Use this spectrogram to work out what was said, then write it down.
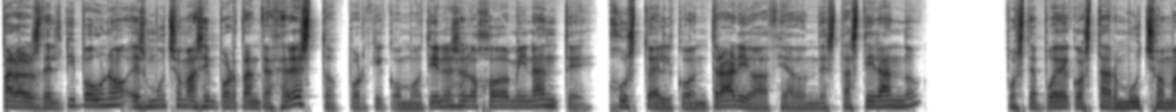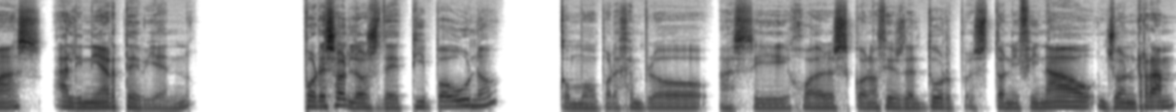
para los del tipo 1 es mucho más importante hacer esto, porque como tienes el ojo dominante justo el contrario hacia donde estás tirando, pues te puede costar mucho más alinearte bien, ¿no? Por eso los de tipo 1, como por ejemplo así jugadores conocidos del Tour, pues Tony Finau, John Ram,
